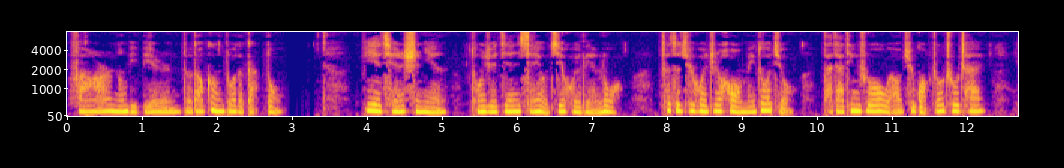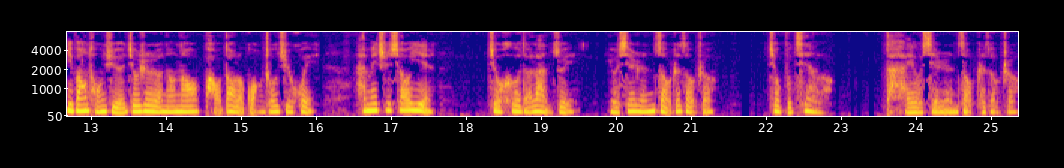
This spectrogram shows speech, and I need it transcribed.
反而能比别人得到更多的感动。毕业前十年，同学间鲜有机会联络。这次聚会之后没多久，大家听说我要去广州出差，一帮同学就热热闹闹跑到了广州聚会。还没吃宵夜，就喝得烂醉。有些人走着走着就不见了，但还有些人走着走着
